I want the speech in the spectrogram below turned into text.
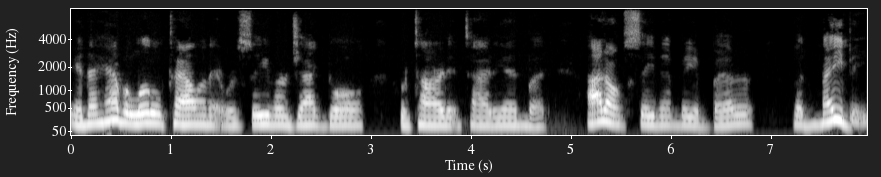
and they have a little talent at receiver. Jack Doyle retired at tight end, but I don't see them being better. But maybe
